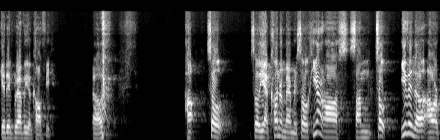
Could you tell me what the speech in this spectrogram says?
Get it, grab your coffee. Uh, how, so, so yeah, kernel memory. So here are some, so even though our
